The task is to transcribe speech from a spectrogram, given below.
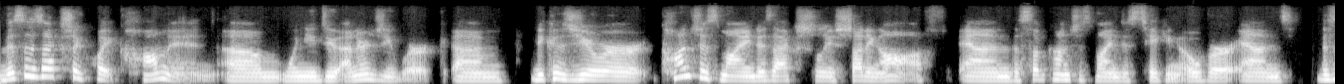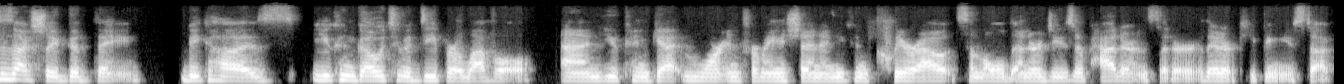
this is actually quite common um, when you do energy work um, because your conscious mind is actually shutting off and the subconscious mind is taking over. And this is actually a good thing because you can go to a deeper level and you can get more information and you can clear out some old energies or patterns that are that are keeping you stuck.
